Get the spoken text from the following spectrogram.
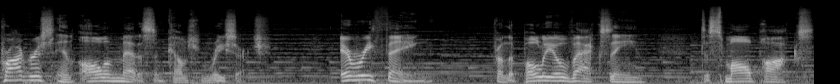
Progress in all of medicine comes from research. Everything from the polio vaccine to smallpox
